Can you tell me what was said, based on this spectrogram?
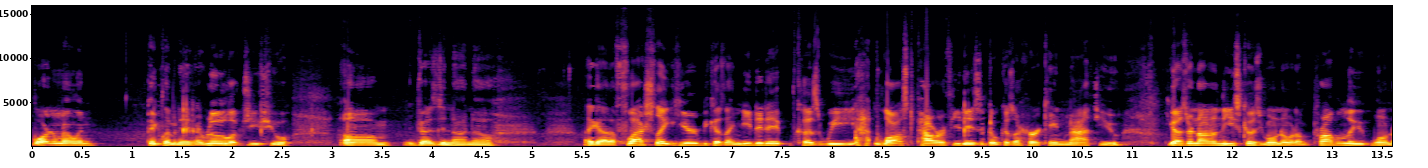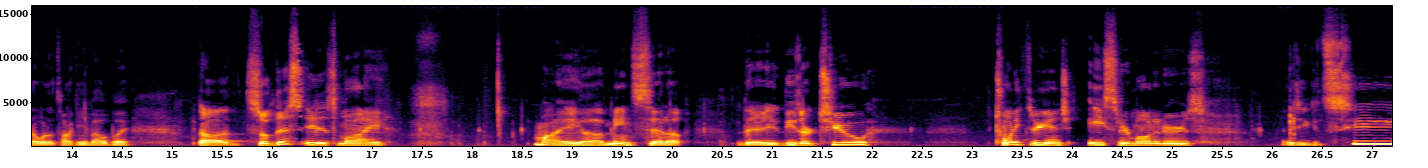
watermelon, pink lemonade. I really love G Fuel. Um, you guys did not know. I got a flashlight here because I needed it because we lost power a few days ago because of Hurricane Matthew. You guys are not on the East Coast, you won't know what I'm probably won't know what I'm talking about, but uh, so this is my my uh, main setup. They, these are two 23 inch Acer monitors as you can see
